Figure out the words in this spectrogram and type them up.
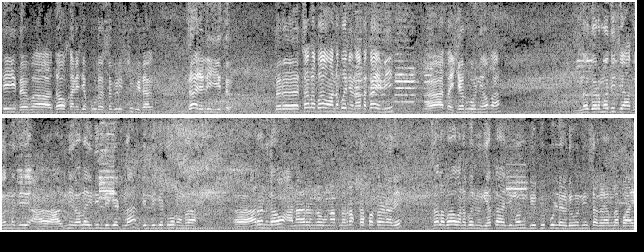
ते इथं दवाखान्याच्या पुढं सगळी सुविधा झालेली आहे इथं. तर चला भावानं बनेन. आता काय मी आता हेरवणी हो का नगरमध्येच अजून म्हणजे निघालं दिल्ली गेटला. दिल्ली गेटवरून रा आरणगाव आणि आरणगावहून आपला रस्ता पकडणार आहे. चला भावानं बनवून घ्या काळजी मग. भेटू पुढल्या व्हिडिओ सगळ्यांना बाय बाय.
